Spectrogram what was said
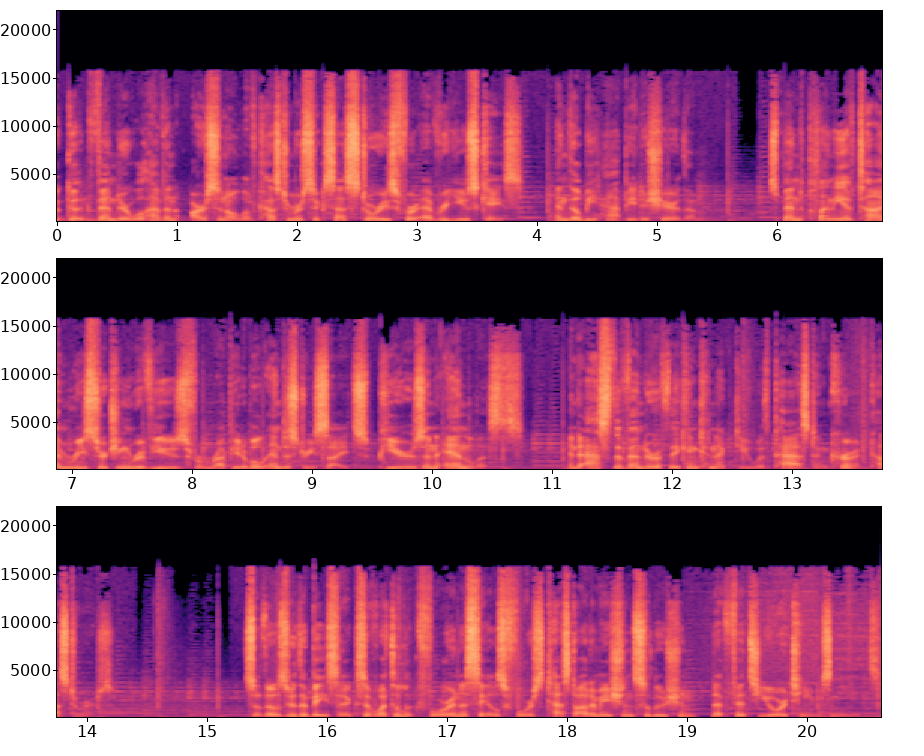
A good vendor will have an arsenal of customer success stories for every use case, and they'll be happy to share them. Spend plenty of time researching reviews from reputable industry sites, peers, and analysts, and ask the vendor if they can connect you with past and current customers. So those are the basics of what to look for in a Salesforce test automation solution that fits your team's needs.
